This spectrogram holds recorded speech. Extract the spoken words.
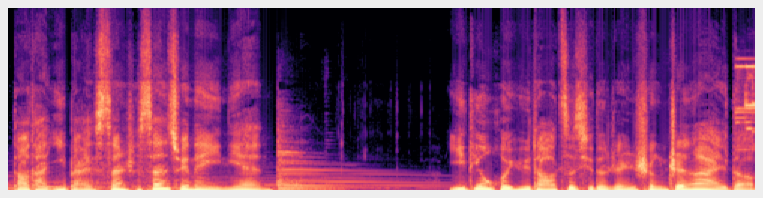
到他一百三十三岁那一年，一定会遇到自己的人生真爱的。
